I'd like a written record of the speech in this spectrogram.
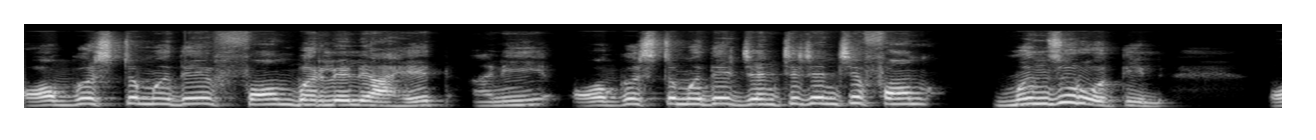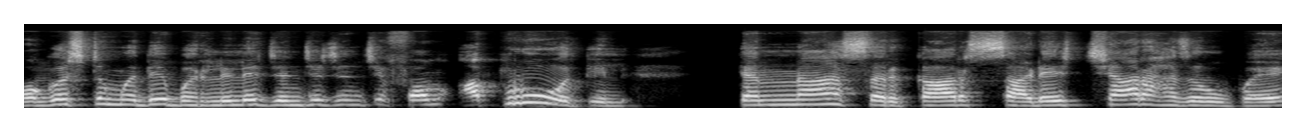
ऑगस्टमध्ये फॉर्म भरलेले आहेत आणि ऑगस्टमध्ये ज्यांचे ज्यांचे फॉर्म मंजूर होतील ऑगस्टमध्ये भरलेले ज्यांचे ज्यांचे फॉर्म अप्रूव्ह होतील त्यांना सरकार साडेचार हजार रुपये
